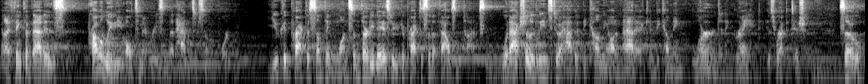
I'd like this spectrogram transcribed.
And I think that that is probably the ultimate reason that habits are so important. You could practice something once in 30 days or you could practice it a thousand times. What actually leads to a habit becoming automatic and becoming learned and ingrained is repetition. So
